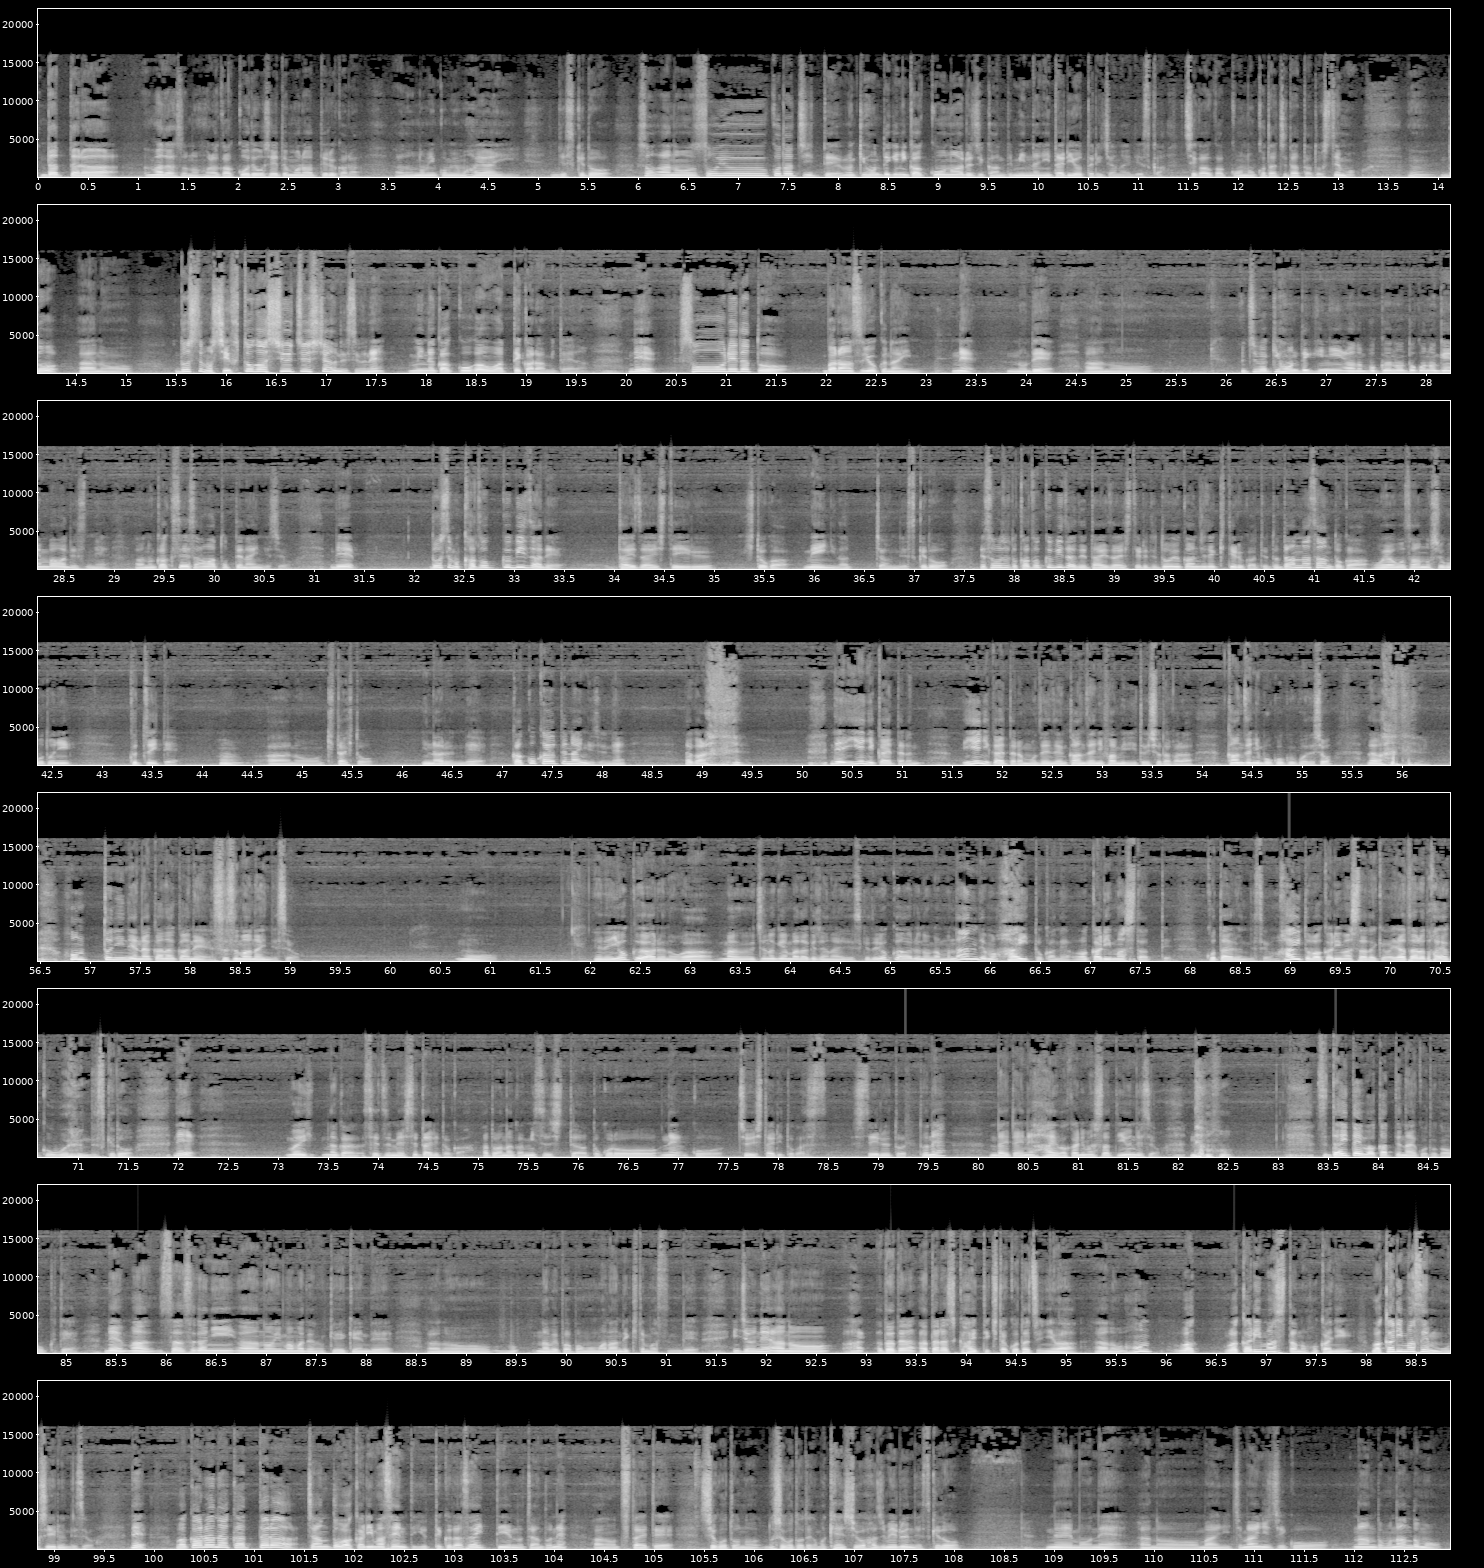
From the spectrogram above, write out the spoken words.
だったらまだそのほら学校で教えてもらってるからあの飲み込みも早いんですけどそあのそういう子たちって、まあ、基本的に学校のある時間ってみんな似たり寄ったりじゃないですか。違う学校の子たちだったとしても、うん、どうあのどうしてもシフトが集中しちゃうんですよね。みんな学校が終わってからみたいな。でそれだとバランス良くないね。のであのうちは基本的にあの僕のとこの現場はですねあの学生さんは取ってないんですよ。でどうしても家族ビザで滞在している人がメインになっちゃうんですけどでそうすると家族ビザで滞在してるってどういう感じで来てるかっていうと旦那さんとか親御さんの仕事にくっついて、うん、あの来た人になるんで学校通ってないんですよね。だからね で、家に帰ったら、家に帰ったらもう全然完全にファミリーと一緒だから、完全に母国語でしょ？だからね、本当にね、なかなかね、進まないんですよ。もう、でね、よくあるのが、まあ、うちの現場だけじゃないですけど、よくあるのが、もう何でも、はいとかね、分かりましたって答えるんですよ。はいと分かりましただけはやたらと早く覚えるんですけど、で、まあ、なんか説明してたりとか、あとはなんかミスしたところをね、こう、注意したりとかしていると、とね、大体ね、はい、分かりましたって言うんですよ。でも、大体分かってないことが多くて、で、まあ、さすがに、あの、今までの経験で、あの、鍋パパも学んできてますんで、一応ね、あの、新しく入ってきた子たちには、あの、ほん、わ、分かりましたの他に、分かりませんも教えるんですよ。で、分からなかったら、ちゃんと分かりませんって言ってくださいっていうのをちゃんとね、あの、伝えて、仕事の、仕事というか、まあ、研修を始めるんですけど、ねもうね、あの毎日毎日こう何度も何度も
